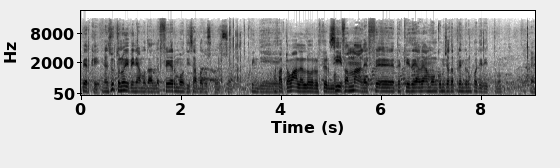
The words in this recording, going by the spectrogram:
Perché? Innanzitutto noi veniamo dal fermo di sabato scorso, quindi... Ha fatto male allora il fermo? Sì, fa male perché avevamo cominciato a prendere un po' di ritmo. Okay.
